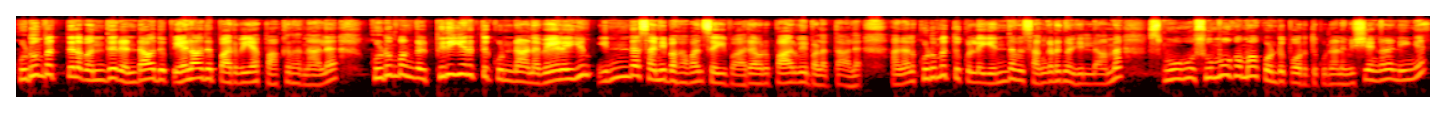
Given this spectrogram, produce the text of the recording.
குடும்பத்தில் வந்து ரெண்டாவது ஏழாவது பார்வையாக பார்க்கறதுனால குடும்பங்கள் பிரியறதுக்கு உண்டான வேலையும் இந்த சனி பகவான் செய்வார் அவர் பார்வை பலத்தால். அதனால் குடும்பத்துக்குள்ளே எந்த ஒரு சங்கடங்கள் இல்லாமல் ஸ்மூ சுமூகமாக கொண்டு போகிறதுக்கு உண்டான விஷயங்களை நீங்கள்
